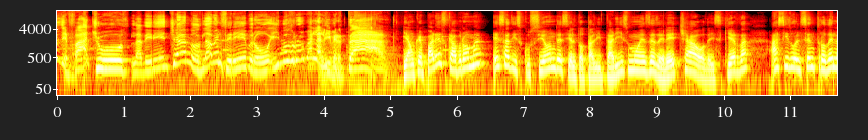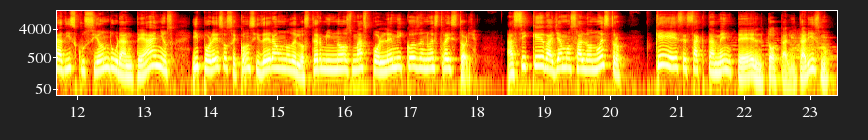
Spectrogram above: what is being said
es de fachos. La derecha nos lava el cerebro y nos roba la libertad. Y aunque parezca broma, esa discusión de si el totalitarismo es de derecha o de izquierda ha sido el centro de la discusión durante años y por eso se considera uno de los términos más polémicos de nuestra historia. Así que vayamos a lo nuestro. ¿Qué es exactamente el totalitarismo?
